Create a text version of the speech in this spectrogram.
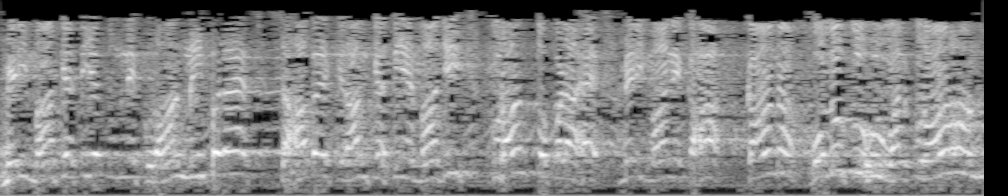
میری ماں کہتی ہے، تم نے قرآن نہیں پڑھا ہے؟ صحابہ کرام کہتی ہیں، ماں جی قرآن تو پڑھا ہے۔ میری ماں نے کہا کانا کھولو تو قرآن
